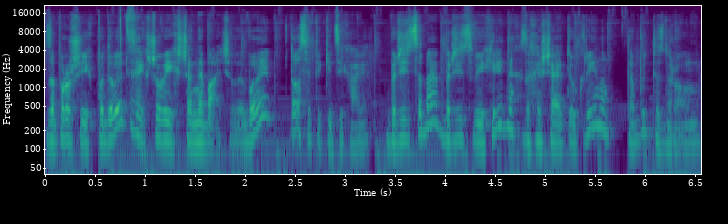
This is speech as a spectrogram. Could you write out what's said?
Запрошую їх подивитися, якщо ви їх ще не бачили. Вони досить таки цікаві. Бережіть себе, бережіть своїх рідних, захищайте Україну та будьте здоровими.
